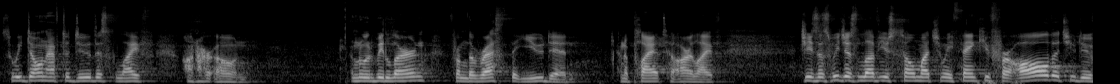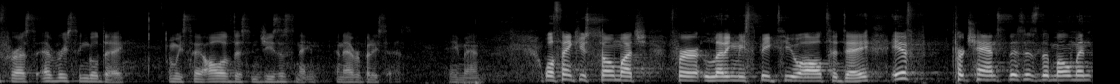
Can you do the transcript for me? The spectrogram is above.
so we don't have to do this life on our own. And would we learn from the rest that you did and apply it to our life? Jesus, we just love you so much and we thank you for all that you do for us every single day. And we say all of this in Jesus' name. And everybody says, Amen. Well, thank you so much for letting me speak to you all today. If perchance this is the moment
